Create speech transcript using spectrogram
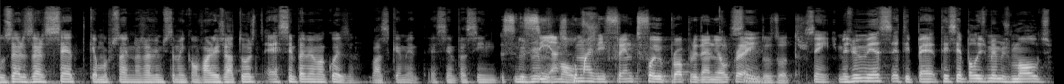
o 007, que é uma personagem que nós já vimos também com vários atores, é sempre a mesma coisa, basicamente. É sempre assim, nos mesmos Sim, acho que o moldes. mais diferente foi o próprio Daniel Craig Sim. dos outros. Sim, mas mesmo esse é, tipo, é- tem sempre ali os mesmos moldes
